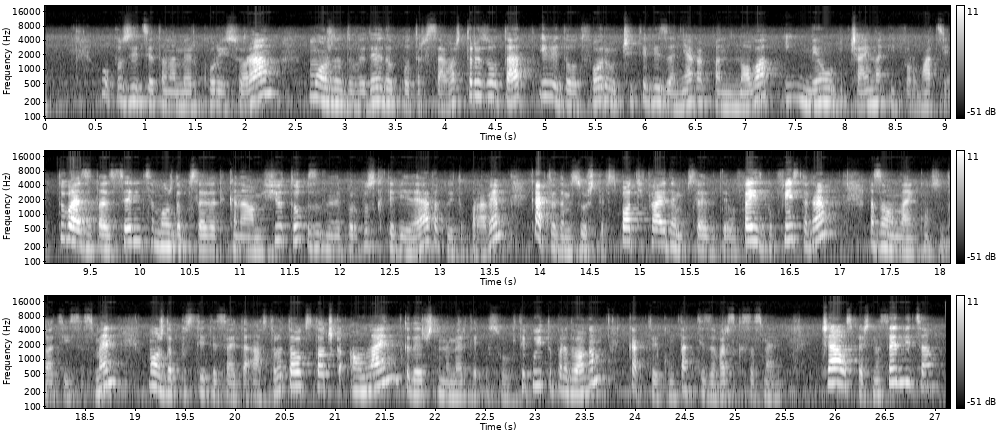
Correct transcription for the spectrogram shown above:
Опозицията на Меркурий с Оран може да доведе до потрясаващ резултат или да отвори очите ви за някаква нова и необичайна информация. Това е за тази седмица. Може да последвате канала ми в YouTube, за да не пропускате видеята, които правя, както да ме слушате в Spotify, да ме последвате в Facebook, в Instagram, а за онлайн консултации с мен може да посетите сайта astrotalks.online, където ще намерите услугите, които предлагам, както и контакти за връзка с мен. Чао! Успешна седмица!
